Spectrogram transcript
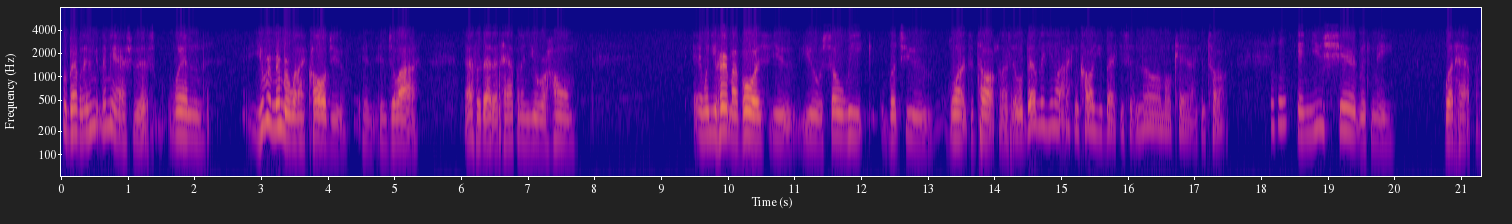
Well, Beverly, let me, let me ask you this: when you remember when I called you in in July, after that had happened, and you were home, and when you heard my voice, you you were so weak, but you wanted to talk, and I said, "Well, Beverly, you know, I can call you back." You said, "No, I'm okay. I can talk." Mm-hmm. And you shared with me what happened.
